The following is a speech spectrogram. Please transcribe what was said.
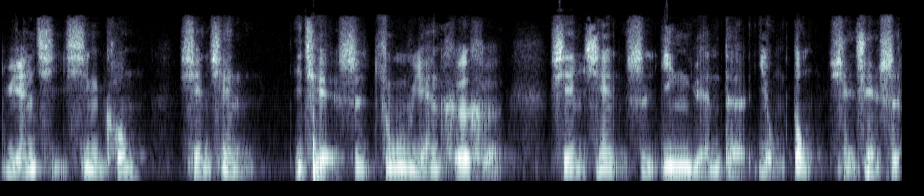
缘起性空，显现一切是诸缘和合，显现是因缘的涌动，显现是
